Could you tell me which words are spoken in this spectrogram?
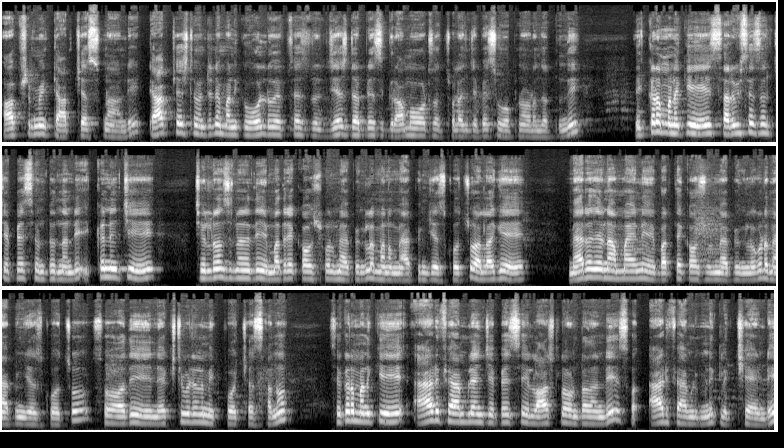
ఆప్షన్ మీద ట్యాప్ చేస్తున్నా అండి. ట్యాప్ చేసిన వెంటనే మనకి ఓల్డ్ వెబ్సైట్ జేఎస్డబ్ల్యూఎస్ గ్రామ ఓట్స్ వచ్చేలా చెప్పేసి ఓపెన్ అవ్వడం జరుగుతుంది. ఇక్కడ మనకి సర్వీసెస్ అని చెప్పేసి ఉంటుందండి. ఇక్కడ నుంచి చిల్డ్రన్స్ అనేది మదర్ హౌస్ఫుల్ మ్యాపింగ్లో మనం మ్యాపింగ్ చేసుకోవచ్చు. అలాగే మ్యారేజ్ అయిన అమ్మాయిని బర్త్డే హౌస్ఫుల్ మ్యాపింగ్లో కూడా మ్యాపింగ్ చేసుకోవచ్చు. సో అది నెక్స్ట్ వీడియోలో మీకు పోస్ట్ చేస్తాను. సో ఇక్కడ మనకి యాడ్ ఫ్యామిలీ అని చెప్పేసి లాస్ట్లో ఉంటుందండి. సో యాడ్ ఫ్యామిలీ మీద క్లిక్ చేయండి.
